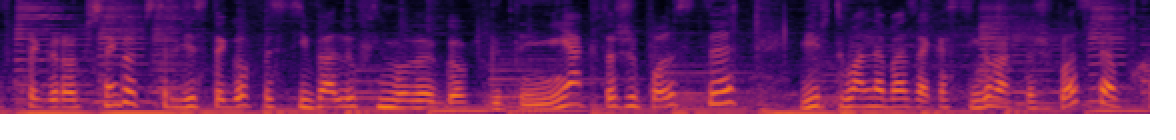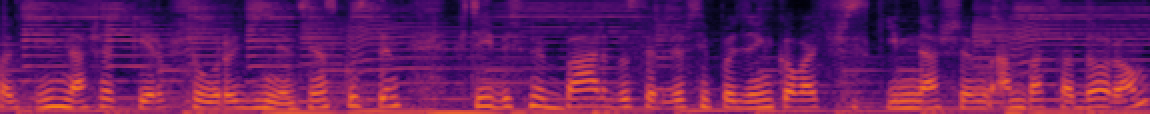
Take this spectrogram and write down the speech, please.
tegorocznego 40. Festiwalu Filmowego w Gdyni. Aktorzy polscy, wirtualna baza castingowa Aktorzy Polscy obchodzi nasze pierwsze urodziny. W związku z tym chcielibyśmy bardzo serdecznie podziękować wszystkim naszym ambasadorom,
